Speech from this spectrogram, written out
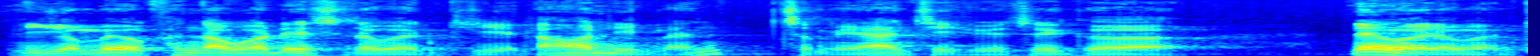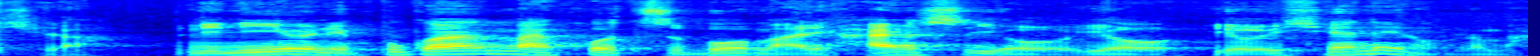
你有没有碰到过类似的问题？然后你们怎么样解决这个内容的问题了？你你因为你不光卖货直播嘛，你还是有有有一些内容的嘛。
